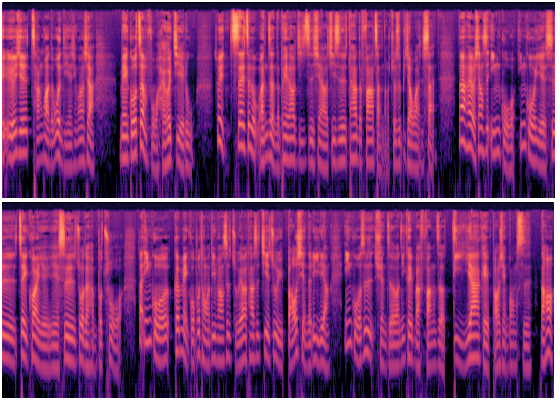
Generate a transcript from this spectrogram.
有有一些偿还的问题的情况下，美国政府还会介入。所以在这个完整的配套机制下，其实它的发展呢，就是比较完善。那还有像是英国，英国也是这一块也也是做的很不错。那英国跟美国不同的地方是，主要它是借助于保险的力量。英国是选择你可以把房子抵押给保险公司，然后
